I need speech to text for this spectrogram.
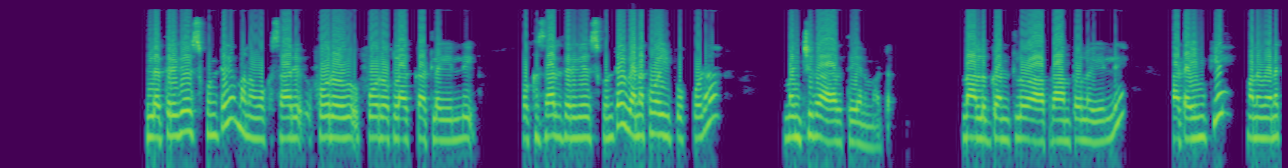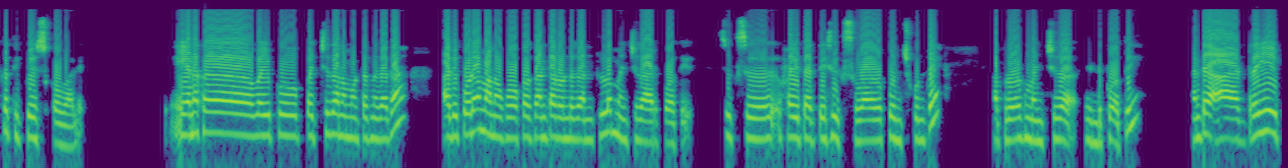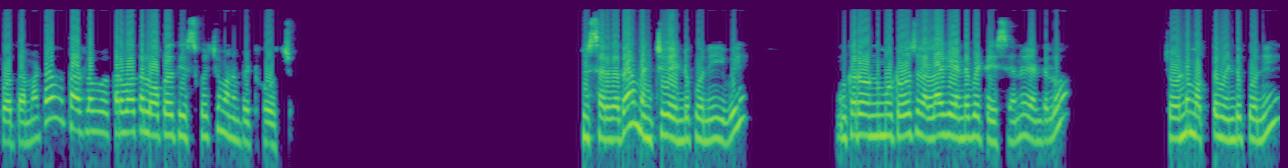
ఇలా తిరిగేసుకుంటే మనం ఒకసారి ఫోర్ ఫోర్ ఓ క్లాక్ అట్లా వెళ్ళి ఒకసారి తిరిగేసుకుంటే వెనక వైపు కూడా మంచిగా ఆరుతాయి అనమాట నాలుగు గంటలు ఆ ప్రాంతంలో వెళ్ళి ఆ టైంకి మనం వెనక తిప్పేసుకోవాలి. వెనక వైపు పచ్చిదనం ఉంటుంది కదా అది కూడా మనకు ఒక గంట రెండు గంటల్లో మంచిగా ఆరిపోతాయి. సిక్స్ ఫైవ్ థర్టీ సిక్స్ వరకు ఉంచుకుంటే అప్పటి వరకు మంచిగా ఎండిపోతాయి. అంటే ఆ డ్రై అయిపోద్ది అనమాట దాంట్లో తర్వాత లోపల తీసుకొచ్చి మనం పెట్టుకోవచ్చు. చూసారు కదా మంచిగా ఎండిపోయి ఇవి. ఇంకా రెండు మూడు రోజులు అలాగే ఎండబెట్టేసాను ఎండలో. చూడండి మొత్తం ఎండిపోయి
